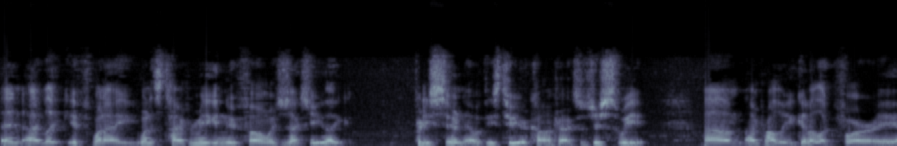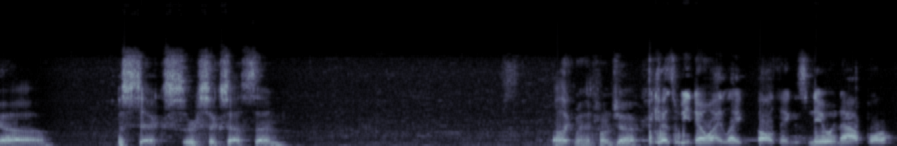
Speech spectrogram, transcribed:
and I like if when I when it's time for me to get a new phone, which is actually like pretty soon now with these two year contracts, which is sweet. Um, I'm probably gonna look for a uh, a six or 6S then. I like my headphone jack. Because we know I like all things new in Apple.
